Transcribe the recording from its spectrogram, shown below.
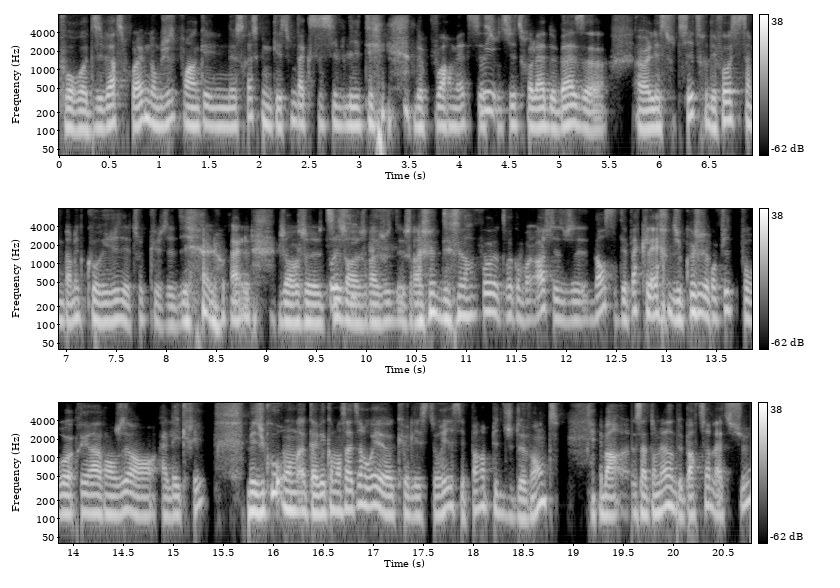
pour euh, divers problèmes. Donc, juste pour un, ne serait-ce qu'une question d'accessibilité, de pouvoir mettre ces sous-titres-là de base, euh, euh, les sous-titres. Des fois aussi, ça me permet de corriger des trucs que j'ai dit à l'oral. Genre, je, genre, je, rajoute, je rajoute des infos, trucs comme oh, je, non, c'était pas clair. Du coup, je profite pour réarranger à l'écrit. Mais du coup, tu avais commencé à dire ouais, que les stories, c'est pas un pitch de vente. Et eh ben, ça tombe bien de partir là-dessus.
